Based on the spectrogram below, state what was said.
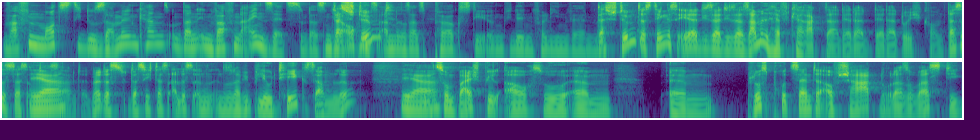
Waffenmods, die du sammeln kannst und dann in Waffen einsetzt. Und das sind Das ja auch nichts stimmt. anderes als Perks, die irgendwie denen verliehen werden. ne? Das stimmt, das Ding ist eher dieser, dieser Sammelheft-Charakter, der da, der da durchkommt. Das ist das Ja. Interessante, ne? dass, dass ich das alles in, in so einer Bibliothek sammle ja. und zum Beispiel auch so ähm, ähm, Plusprozente auf Schaden oder sowas, die,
